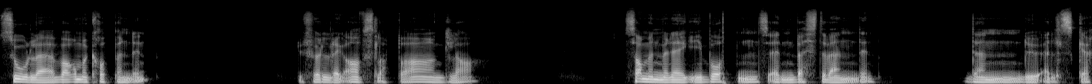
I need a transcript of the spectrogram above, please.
Sola varmer kroppen din. Du føler deg avslappa og glad. Sammen med deg i båten så er den beste vennen din, den du elsker,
